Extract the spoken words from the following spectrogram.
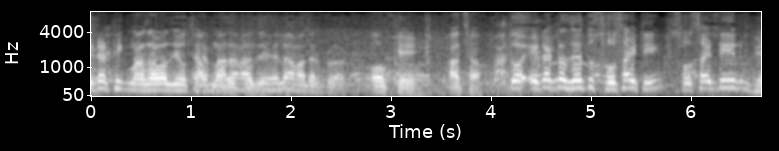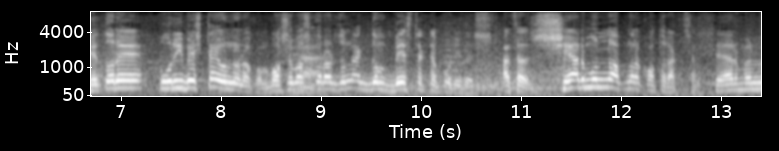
এটা ঠিক মাঝামাঝি হচ্ছে মাঝামাঝি হলো আমাদের প্লট ওকে আচ্ছা। তো এটা একটা যেহেতু সোসাইটি সোসাইটির ভেতরে পরিবেশটাই অন্যরকম। বসবাস হ্যাঁ। করার জন্য একদম বেস্ট একটা পরিবেশ। আচ্ছা শেয়ার মূল্য আপনারা কত রাখছেন? শেয়ার মূল্য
